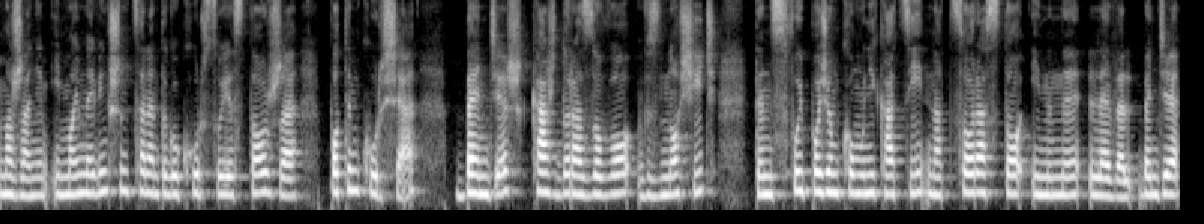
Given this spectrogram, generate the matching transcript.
marzeniem i moim największym celem tego kursu jest to, że po tym kursie będziesz każdorazowo wznosić ten swój poziom komunikacji na coraz to inny level. Będzie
